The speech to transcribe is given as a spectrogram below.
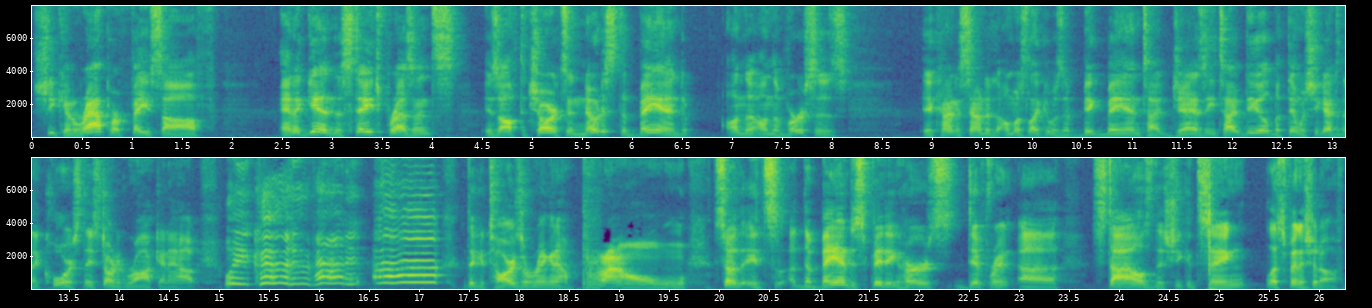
she can rap her face off, and again, the stage presence is off the charts. And notice the band on the on the verses. It kind of sounded almost like it was a big band type jazzy type deal, but then when she got to that chorus, they started rocking out. We could have had it all. The guitars are ringing out. So it's the band is fitting her different uh, styles that she could sing. Let's finish it off.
